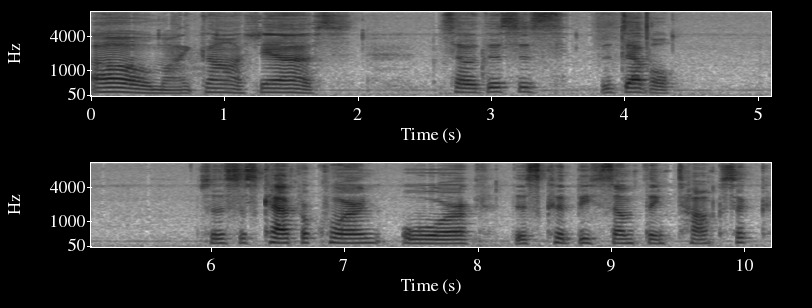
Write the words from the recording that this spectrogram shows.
Oh my gosh yes. So this is the devil. So this is capricorn or this could be something toxic.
